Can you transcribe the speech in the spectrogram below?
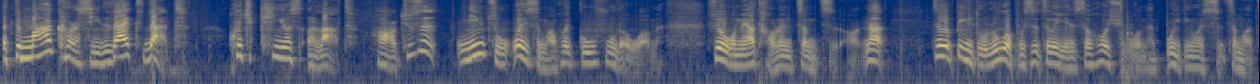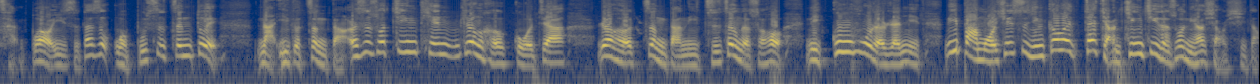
a democracy like that which kills a lot？哈，就是民主为什么会辜负了我们？所以我们要讨论政治啊，那这个病毒如果不是这个颜色，或许我们不一定会死这么惨。不好意思，但是我不是针对哪一个政党，而是说今天任何国家、任何政党，你执政的时候，你辜负了人民，你把某些事情，各位在讲经济的时候，你要小心哦。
